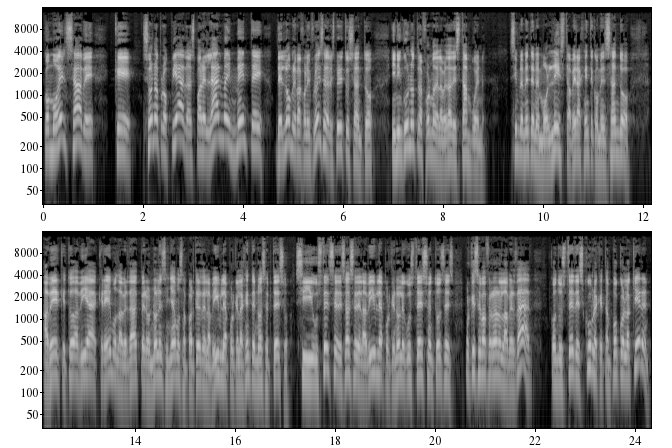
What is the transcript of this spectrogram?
como Él sabe que son apropiadas para el alma y mente del hombre bajo la influencia del Espíritu Santo, y ninguna otra forma de la verdad es tan buena. Simplemente me molesta ver a gente comenzando a ver que todavía creemos la verdad, pero no le enseñamos a partir de la Biblia porque la gente no acepta eso. Si usted se deshace de la Biblia porque no le gusta eso, entonces, ¿por qué se va a aferrar a la verdad cuando usted descubra que tampoco la quieren?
